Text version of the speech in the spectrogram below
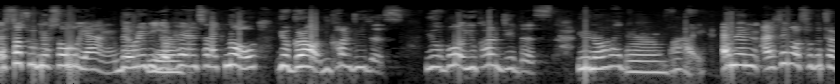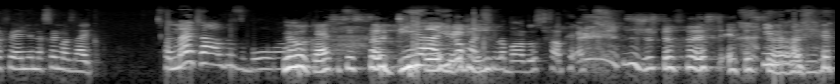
It starts when you're so young. They're already your parents are like, no, you're a girl, you can't do this. You're a boy, you can't do this. You know, like Yeah. why? And then I think I was talking to a friend, and a friend was like, when my child is born. No, guys, this is so deep Yeah, already. you know how I feel about this topic. This is just the first episode. you know,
